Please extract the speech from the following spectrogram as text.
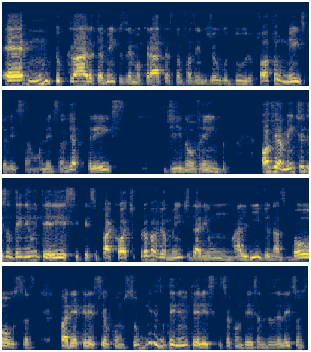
É muito claro também que os democratas estão fazendo jogo duro. Falta um mês para a eleição, a eleição dia 3 de novembro. Obviamente, eles não têm nenhum interesse, que esse pacote provavelmente daria um alívio nas bolsas, faria crescer o consumo, e eles não têm nenhum interesse que isso aconteça antes das eleições.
